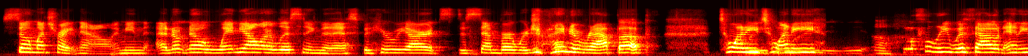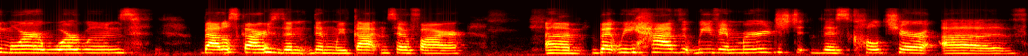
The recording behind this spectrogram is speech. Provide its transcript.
so much right now. I mean, I don't know when y'all are listening to this, but here we are. It's December. We're trying to wrap up 2020, hopefully without any more war wounds, battle scars than than we've gotten so far. Um, but we have we've emerged this culture of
